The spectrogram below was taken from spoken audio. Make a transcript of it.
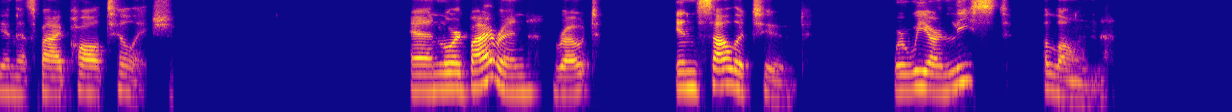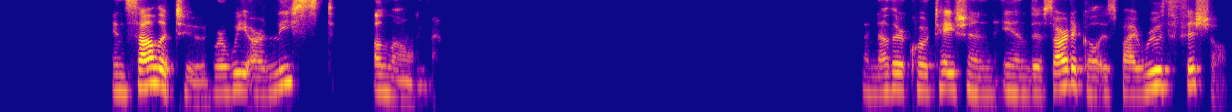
And that's by Paul Tillich. And Lord Byron wrote, In solitude, where we are least alone in solitude where we are least alone. Another quotation in this article is by Ruth Fishel.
